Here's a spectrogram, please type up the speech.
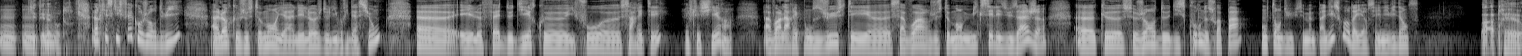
qui était la nôtre. Alors, qu'est-ce qui fait qu'aujourd'hui, alors que justement il y a l'éloge de l'hybridation euh, et le fait de dire qu'il faut euh, s'arrêter, réfléchir, avoir la réponse juste et euh, savoir justement mixer les usages, euh, que ce genre de discours ne soit pas entendu. C'est même pas un discours d'ailleurs, c'est une évidence. Bah, après, euh,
